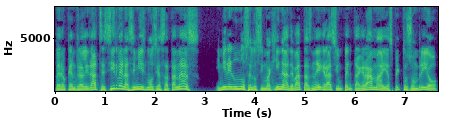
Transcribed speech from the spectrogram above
pero que en realidad se sirven a sí mismos y a Satanás. Y miren, uno se los imagina de batas negras y un pentagrama y aspecto sombrío,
